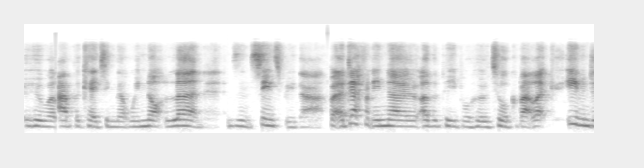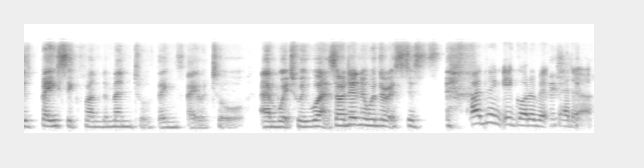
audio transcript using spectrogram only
who were advocating that we not learn it. It doesn't seem to be that. But I definitely know other people who talk about like even just basic fundamental things they were taught and which we weren't. So I don't know whether it's just I think it got a bit better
